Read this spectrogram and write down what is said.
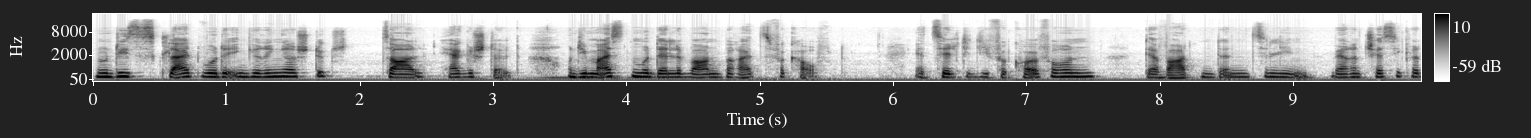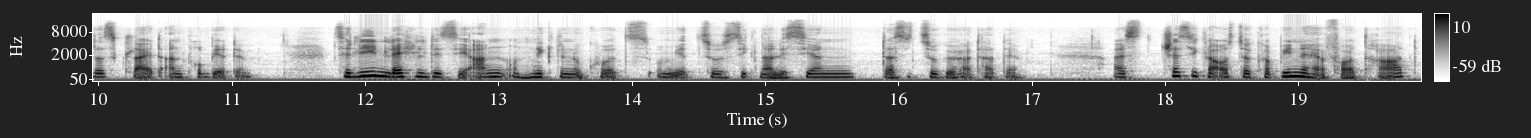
Nur dieses Kleid wurde in geringer Stückzahl hergestellt und die meisten Modelle waren bereits verkauft, erzählte die Verkäuferin der wartenden Celine, während Jessica das Kleid anprobierte. Celine lächelte sie an und nickte nur kurz, um ihr zu signalisieren, dass sie zugehört hatte. Als Jessica aus der Kabine hervortrat,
